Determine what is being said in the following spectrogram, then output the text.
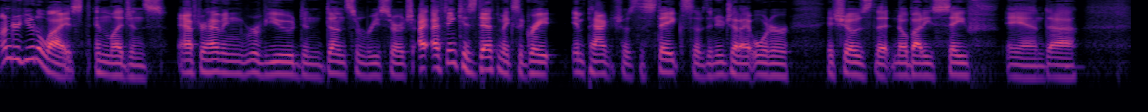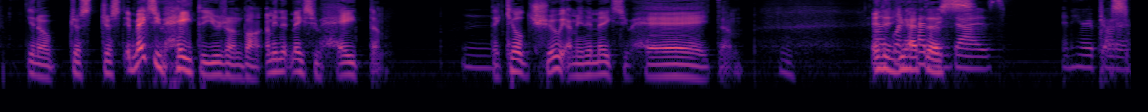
underutilized in Legends after having reviewed and done some research. I, I think his death makes a great impact. It shows the stakes of the New Jedi Order. It shows that nobody's safe and, uh, you know, just, just it makes you hate the Yuuzhan Vong. I mean, it makes you hate them. They killed Chewie. I mean, it makes you hate them. And like then you had this dies in Harry Potter. Just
